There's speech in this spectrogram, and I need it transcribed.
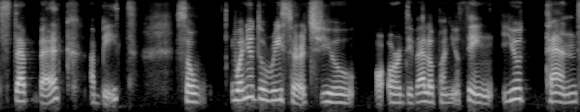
step back a bit. So when you do research, you or, or develop a new thing, you tend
